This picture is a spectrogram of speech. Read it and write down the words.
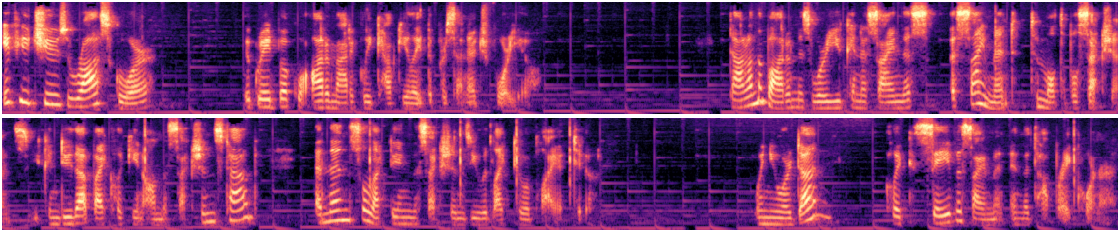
If you choose raw score, the gradebook will automatically calculate the percentage for you. Down on the bottom is where you can assign this assignment to multiple sections. You can do that by clicking on the Sections tab and then selecting the sections you would like to apply it to. When you are done, click Save Assignment in the top right corner.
